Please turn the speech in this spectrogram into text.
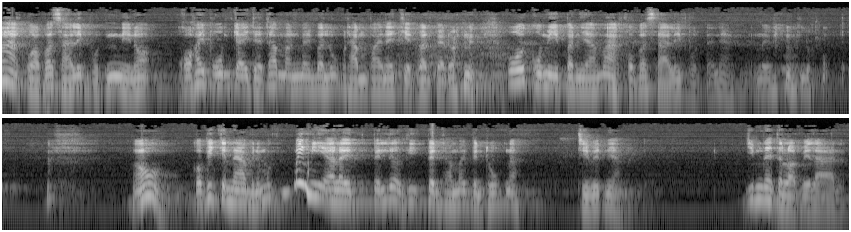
มากกว่าภาษาลิบุตรนี่เนาะขอให้ภูมิใจเถอะถ้ามันไม่บรรลุธรรมภายในเจ็ดวันแปดวันเนี่ยโอ้ยกูมีปัญญามากกว่าภาษาลิบุตรนะเนี่ยเลยไม่บรรลุเอ้าก็พิจารณาไปมันไม่มีอะไรเป็นเรื่องที่เป็นทำให้เป็นทุกข์นะชีวิตเนี่ย ยิ้มได้ตลอดเวลานะ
